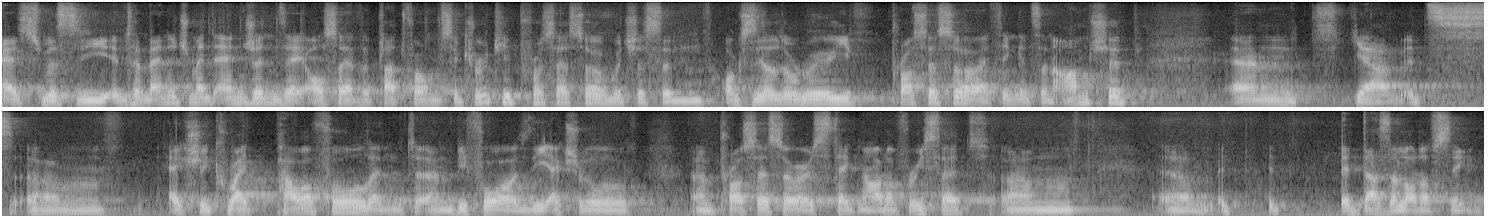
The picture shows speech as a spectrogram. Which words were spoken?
As with the Intel Management Engine, they also have a platform security processor, which is an auxiliary processor. I think it's an ARM chip. And yeah, it's um, actually quite powerful. And um, before the actual um, processor is taken out of reset, um, um, it, it, it, does a lot of thing,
